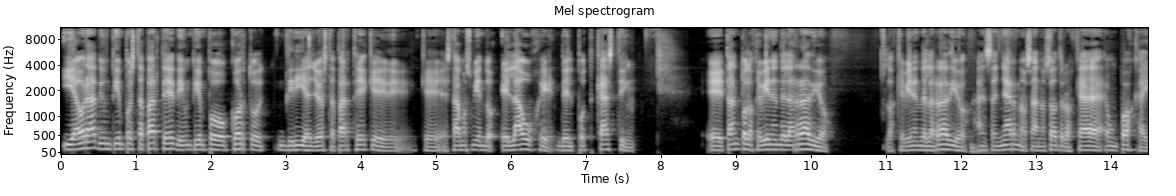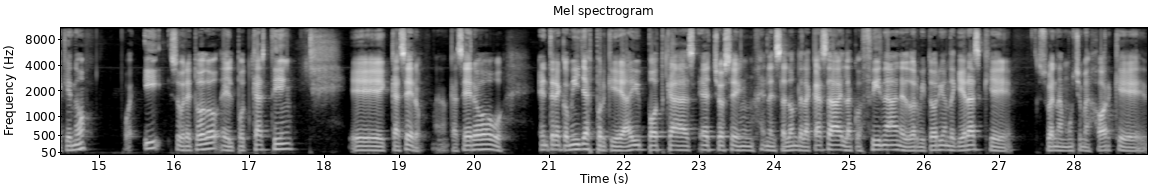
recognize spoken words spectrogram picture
Y ahora, de un tiempo esta parte, de un tiempo corto, diría yo, esta parte, que, estamos viendo el auge del podcasting, eh, tanto los que vienen de la radio, los que vienen de la radio a enseñarnos a nosotros que es un podcast y que no, pues, y sobre todo el podcasting eh, casero. Bueno, casero entre comillas, porque hay podcasts hechos en, el salón de la casa, en la cocina, en el dormitorio, donde quieras, que suenan mucho mejor que,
